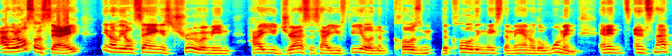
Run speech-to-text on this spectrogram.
I would also say, you know, the old saying is true. I mean, how you dress is how you feel, and the clothes, the clothing makes the man or the woman. And and it's not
